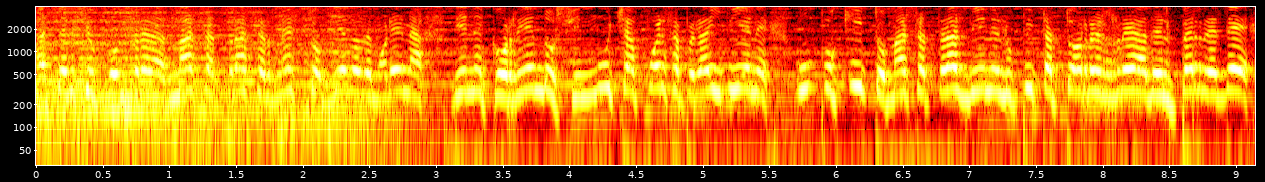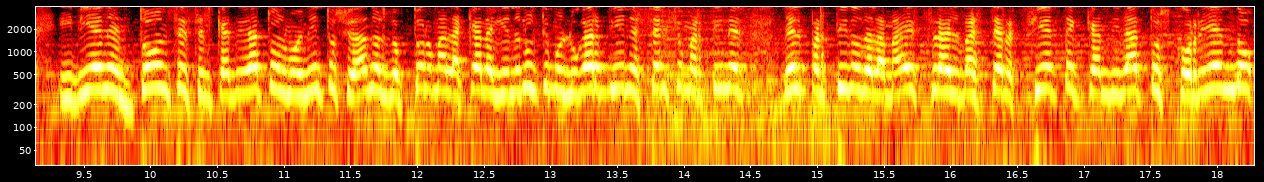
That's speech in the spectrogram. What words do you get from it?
a Sergio Contreras. Más atrás Ernesto Viedo de Morena viene corriendo sin mucha fuerza, pero ahí viene un poquito más atrás viene Lupita Torres Rea del PRD y viene entonces el candidato del Movimiento Ciudadano, el doctor Malacala y en el último lugar viene Sergio Martínez del partido de la maestra El Baster. Siete candidatos corriendo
